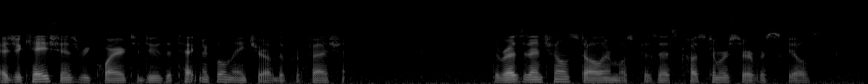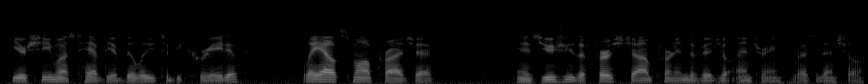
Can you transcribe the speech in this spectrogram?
Education is required to do the technical nature of the profession. The residential installer must possess customer service skills. He or she must have the ability to be creative, lay out small projects, and is usually the first job for an individual entering residential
